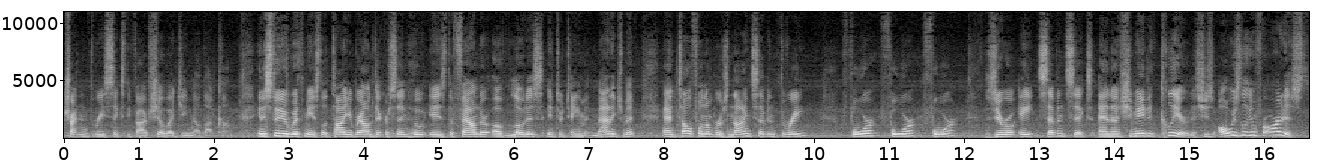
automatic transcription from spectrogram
Trenton365show at gmail.com. In the studio with me is Latanya Brown Dickerson, who is the founder of Lotus Entertainment Management. And telephone number is 973 444 0876. And uh, she made it clear that she's always looking for artists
